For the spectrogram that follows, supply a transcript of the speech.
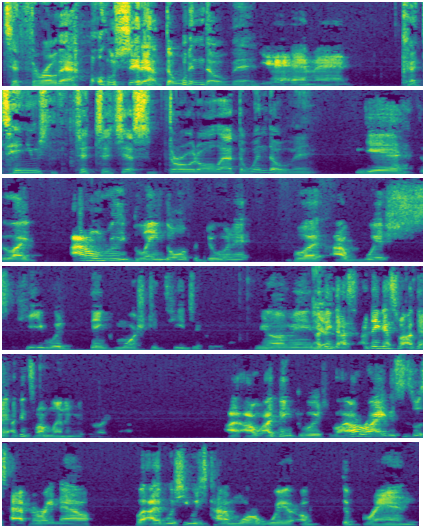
to throw that whole shit out the window, man. Yeah, man. Continues to, to just throw it all out the window, man. Yeah, like I don't really blame Dolan for doing it, but I wish he would think more strategically. You know what I mean? Yeah. I think that's I think that's what I think. I think that's what I'm landing with right now. I I, I think was like, all right, this is what's happening right now, but I wish he was just kind of more aware of the brand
